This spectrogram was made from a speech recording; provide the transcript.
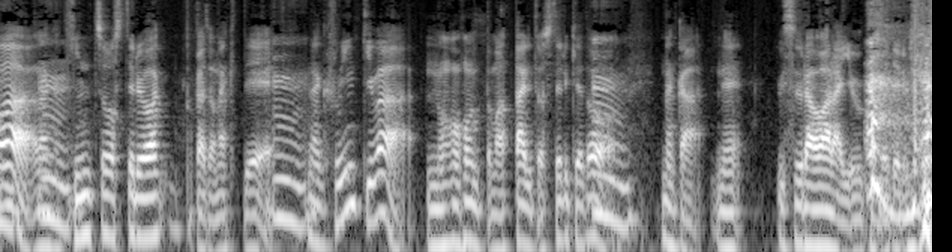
はうん。なんか緊張してるわとかじゃなくて、うん。なんか雰囲気はのほほんとまったりとしてるけど、うん。なんかね薄ら笑いを浮かべてるみたい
